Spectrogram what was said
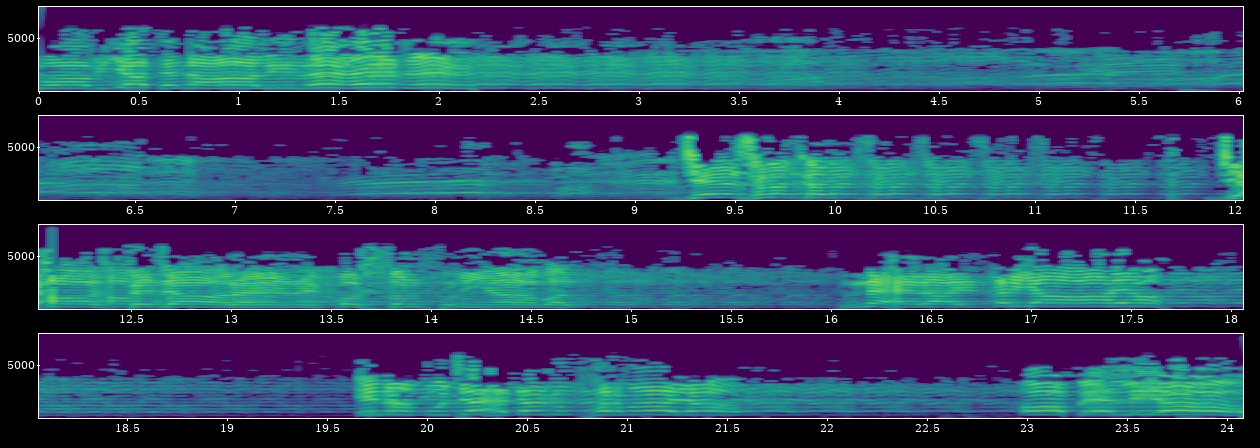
معاویہ دے نال ہی رہے جس وقت جہاد پہ جا رہے ہیں کستن پنیا ول نہرائی دریا آیا۔ انہوں مجاہدہ فرمایا، او بیلیو،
